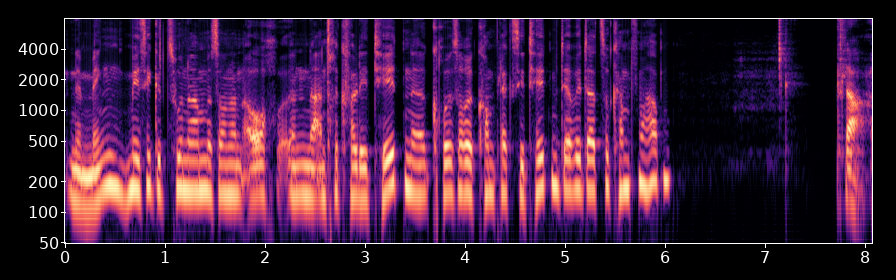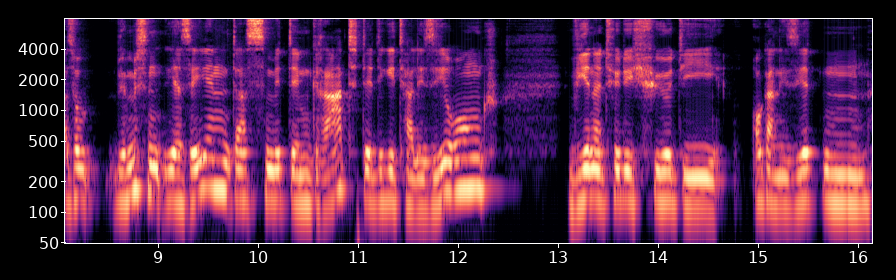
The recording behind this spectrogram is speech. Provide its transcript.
eine mengenmäßige Zunahme, sondern auch eine andere Qualität, eine größere Komplexität, mit der wir da zu kämpfen haben? Klar, also wir müssen ja sehen, dass mit dem Grad der Digitalisierung wir natürlich für die organisierten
